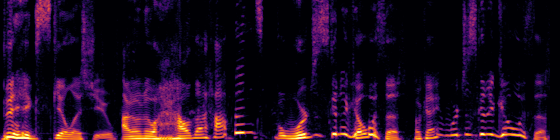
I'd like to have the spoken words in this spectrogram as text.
big skill issue. I don't know how that happens, but we're just gonna go with it, okay? We're just gonna go with it.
